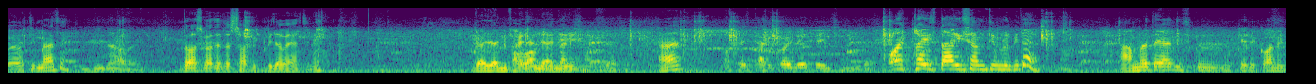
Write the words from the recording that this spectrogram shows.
भयो। तिम्रो आज? दस गते त सबै बिदा भइहाल्छ नि। गाई जाने फाइनली अनि बिदा। अट्ठाइस तारिकसम्म तिम्रो बिदा? हाम्रो त यार स्कुल के अरे कलेज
